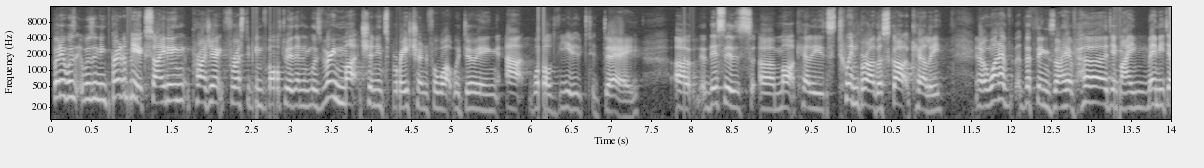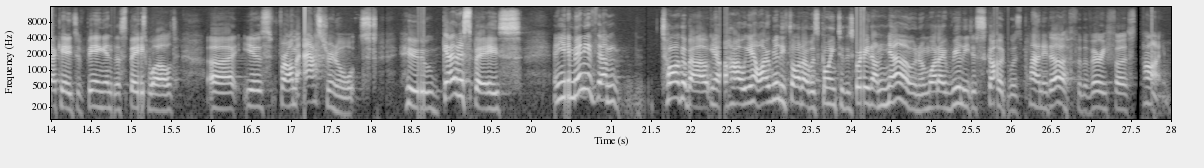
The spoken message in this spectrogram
but it was, it was an incredibly exciting project for us to be involved with and was very much an inspiration for what we're doing at World View today. Uh, this is uh, Mark Kelly's twin brother, Scott Kelly. You know, one of the things I have heard in my many decades of being in the space world uh, is from astronauts who go to space, and you know, many of them talk about you know, how you know, I really thought I was going to this great unknown, and what I really discovered was planet Earth for the very first time.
